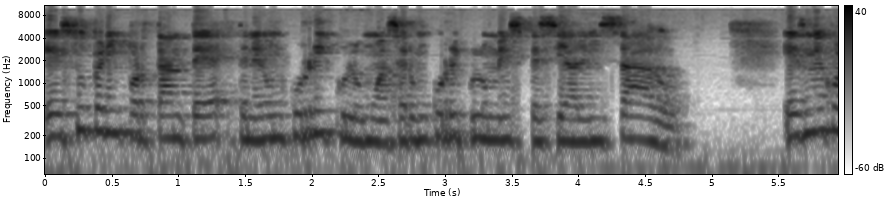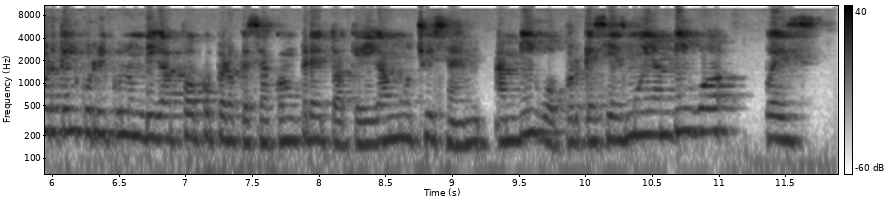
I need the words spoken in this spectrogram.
es súper importante tener un currículum o hacer un currículum especializado. Es mejor que el currículum diga poco pero que sea concreto, a que diga mucho y sea ambiguo, porque si es muy ambiguo, pues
